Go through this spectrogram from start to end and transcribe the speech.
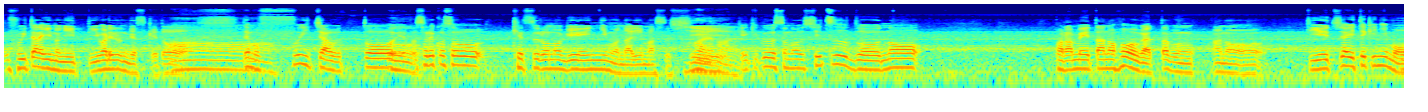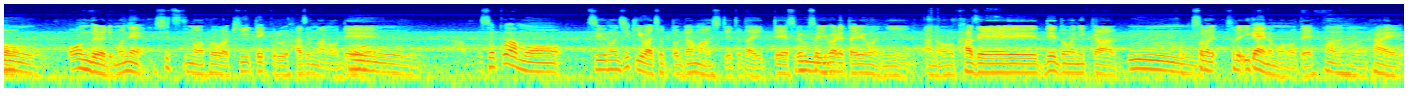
うん吹いたらいいのにって言われるんですけどあー。でも吹いちゃうと、うん。それこそ結露の原因にもなりますし、はいはい。結局その湿度のパラメータの方が多分あの THI 的にもうん。温度よりもね湿度の方が効いてくるはずなので、うんそこはもう梅雨の時期はちょっと我慢していただいてそれこそ言われたように、あの風でどうにか、うん。それそれ以外のもので、はいははい、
